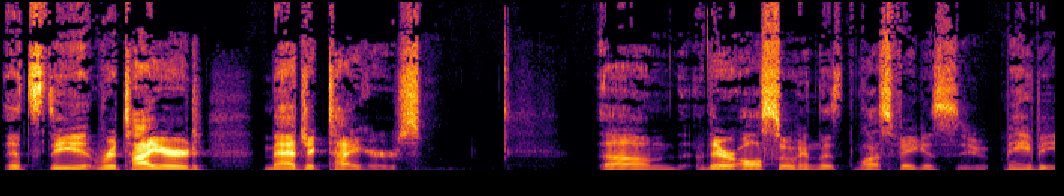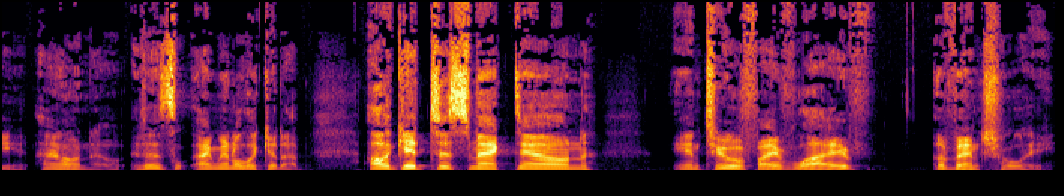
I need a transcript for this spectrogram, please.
it's the retired magic tigers. Um, they're also in the Las Vegas Zoo. Maybe I don't know. It is. I'm gonna look it up. I'll get to SmackDown in 205 Live eventually.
